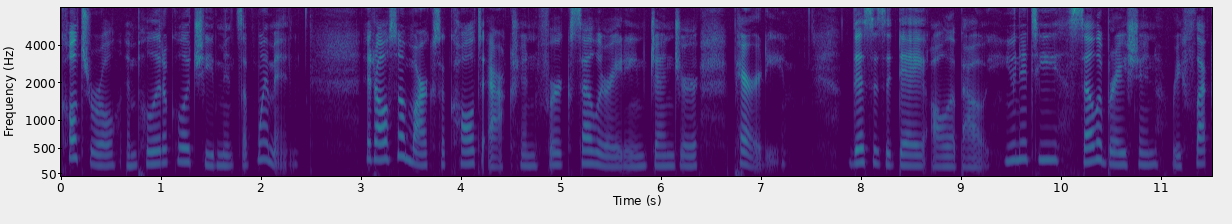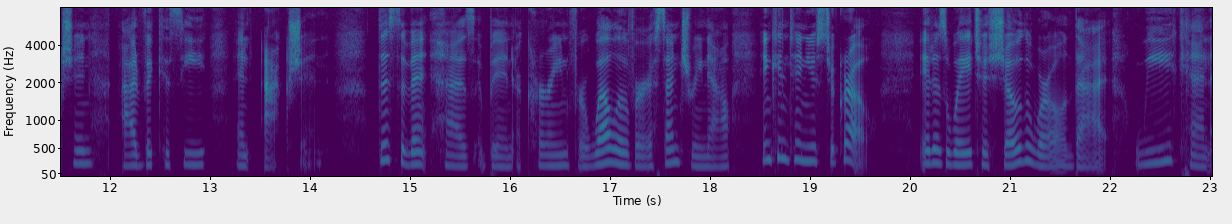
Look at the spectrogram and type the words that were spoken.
cultural, and political achievements of women. It also marks a call to action for accelerating gender parity. This is a day all about unity, celebration, reflection, advocacy, and action. This event has been occurring for well over a century now and continues to grow. It is a way to show the world that we can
